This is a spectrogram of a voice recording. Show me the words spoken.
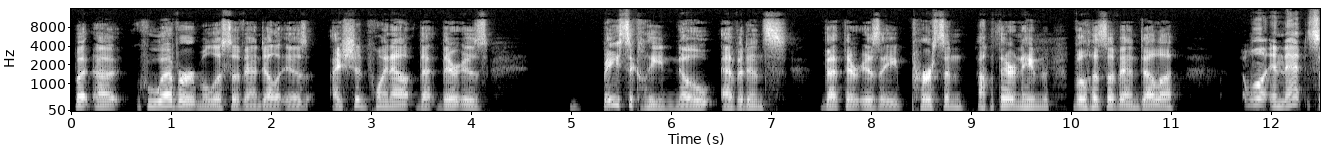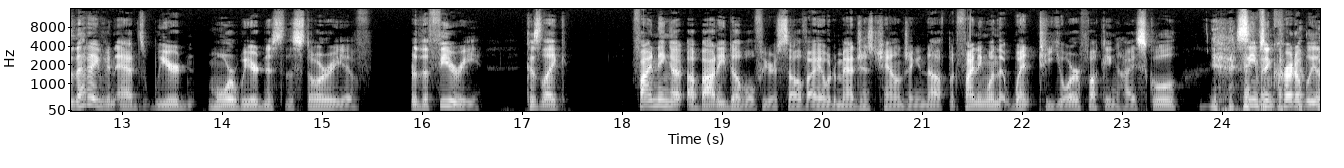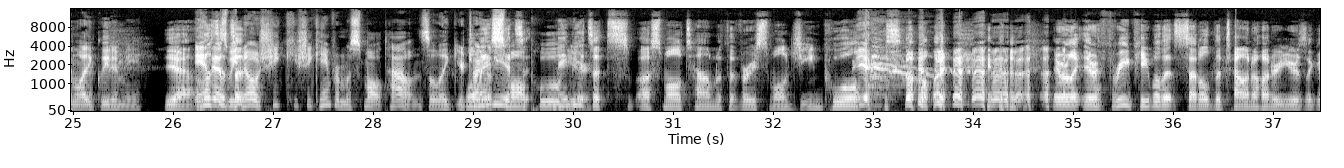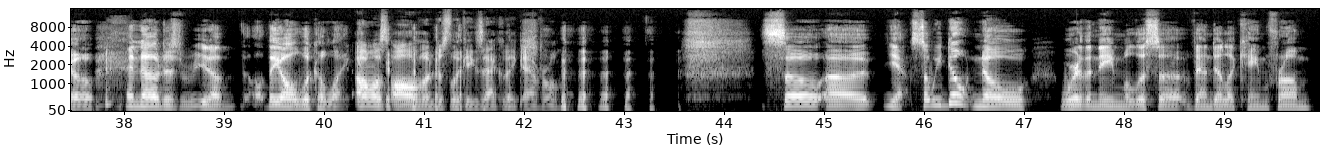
But uh, whoever Melissa Vandella is, I should point out that there is basically no evidence that there is a person out there named Melissa Vandella. Well, and that so that even adds weird, more weirdness to the story of or the theory, because like finding a, a body double for yourself, I would imagine is challenging enough, but finding one that went to your fucking high school seems incredibly unlikely to me. Yeah, And as we a- know, she she came from a small town, so like you're well, talking a small a, pool maybe here. it's a small town with a very small gene pool. Yeah. so they were like there were three people that settled the town hundred years ago, and now just you know they all look alike. Almost all of them just look exactly like Avril. So, uh, yeah, so we don't know where the name Melissa Vandella came from.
